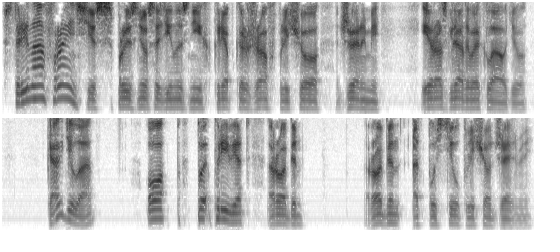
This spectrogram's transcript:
«Старина Фрэнсис», — произнес один из них, крепко сжав плечо Джереми, и разглядывая Клаудио. «Как дела?» «О, п привет, Робин!» Робин отпустил плечо Джереми.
